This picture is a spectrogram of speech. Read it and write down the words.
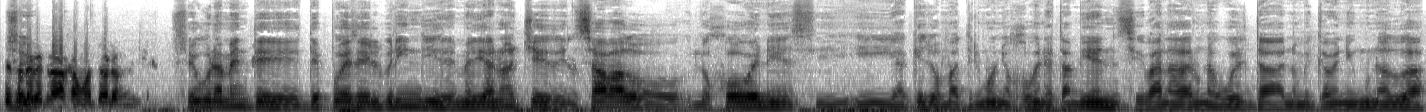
Eso Sí. es lo que trabajamos todos los días. Seguramente después del brindis de medianoche del sábado, los jóvenes y, y aquellos matrimonios jóvenes también se van a dar una vuelta, no me cabe ninguna duda,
